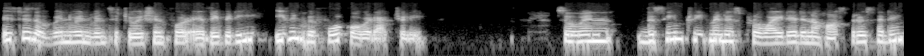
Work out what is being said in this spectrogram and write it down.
is just a win-win-win situation for everybody, even before COVID actually. So when the same treatment is provided in a hospital setting,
